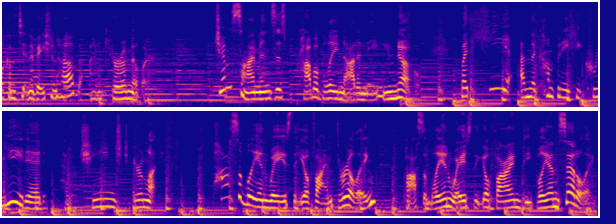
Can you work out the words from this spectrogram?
Welcome to Innovation Hub. I'm Kara Miller. Jim Simons is probably not a name you know, but he and the company he created have changed your life. Possibly in ways that you'll find thrilling, possibly in ways that you'll find deeply unsettling.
